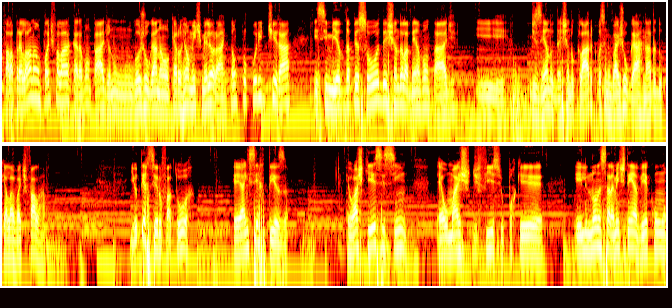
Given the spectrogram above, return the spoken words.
Fala para ela, oh, não, pode falar, cara, à vontade, eu não, não vou julgar não, eu quero realmente melhorar. Então procure tirar esse medo da pessoa, deixando ela bem à vontade e dizendo, deixando claro que você não vai julgar nada do que ela vai te falar. E o terceiro fator é a incerteza. Eu acho que esse sim é o mais difícil, porque ele não necessariamente tem a ver com,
